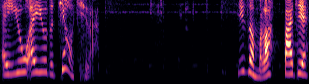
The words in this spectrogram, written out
哎呦哎呦的叫起来：“你怎么了，八戒？”“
